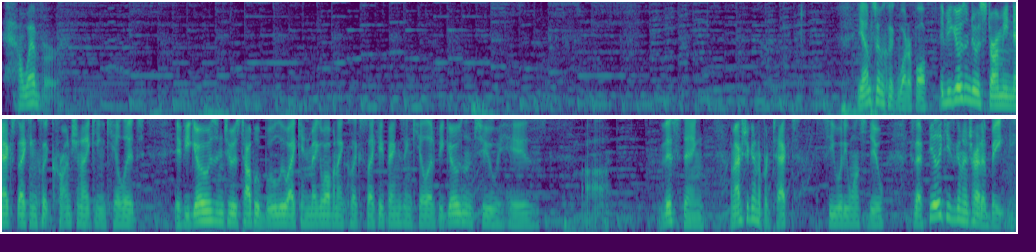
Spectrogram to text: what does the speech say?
However... Yeah, I'm just going to click Waterfall. If he goes into a Starmie next, I can click Crunch and I can kill it. If he goes into his Tapu Bulu, I can Mega Evolve and I click Psychic Fangs and kill it. If he goes into his, uh, this thing, I'm actually going to Protect to see what he wants to do. Because I feel like he's going to try to bait me.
